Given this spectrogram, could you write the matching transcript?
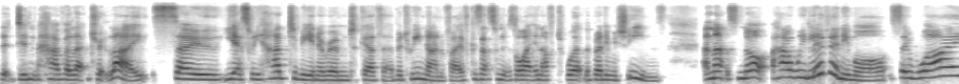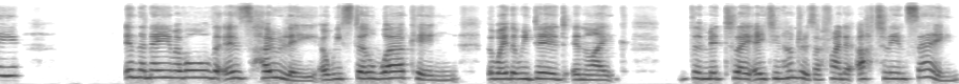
that didn't have electric lights. So, yes, we had to be in a room together between nine and five because that's when it was light enough to work the bloody machines. And that's not how we live anymore. So, why, in the name of all that is holy, are we still working the way that we did in like the mid to late 1800s? I find it utterly insane.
